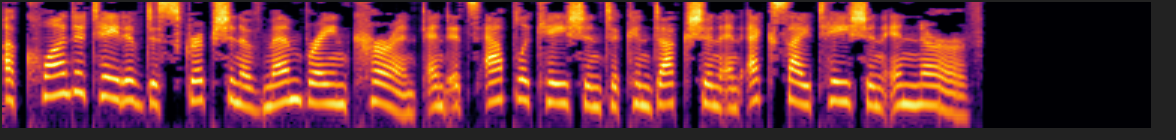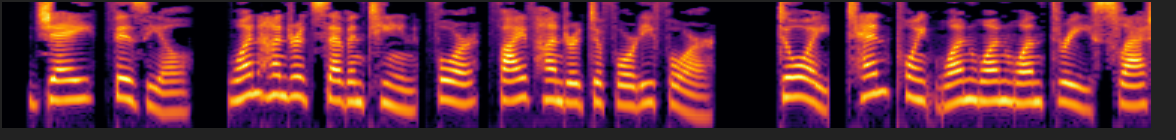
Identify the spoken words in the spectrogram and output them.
A quantitative description of membrane current and its application to conduction and excitation in nerve. J. Physiol. 117 4, 500 44 doi 10.1113 slash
